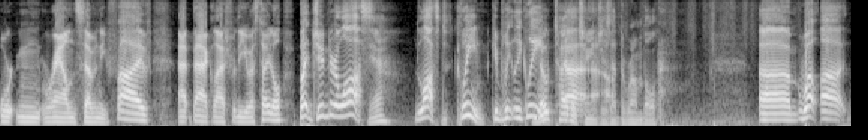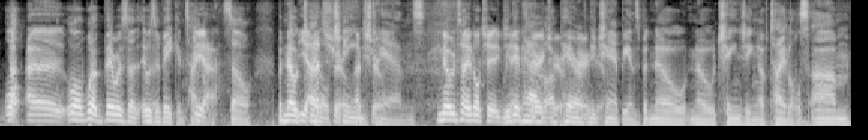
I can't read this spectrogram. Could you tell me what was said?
Orton round 75 at Backlash for the U.S. title, but Jinder lost. Yeah. Lost. Clean. Completely clean. No title Uh, changes at the Rumble. Um, well, uh, Well, not- uh, Well, well, there was a it was a vacant title, Yeah. so but no Yeah, title changed hands. no title change. We did have very a true, pair of new true. champions, but no no changing of titles. Um,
